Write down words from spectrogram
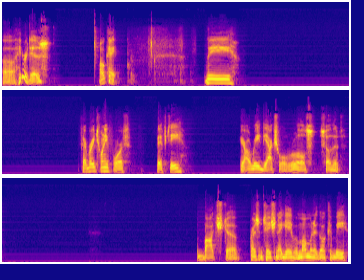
Uh, here it is. Okay. The February 24th, 50. Here, I'll read the actual rules so that botched uh, presentation I gave a moment ago can be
